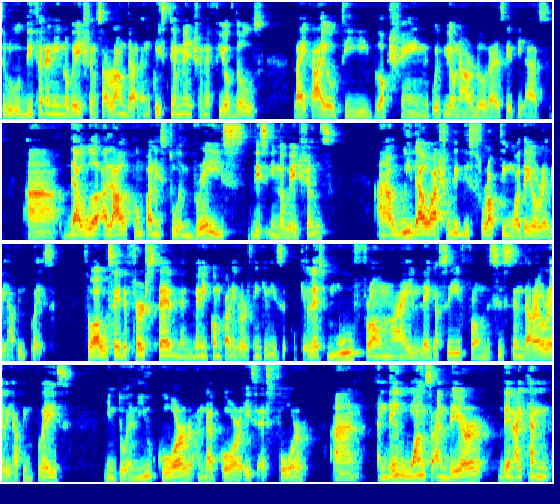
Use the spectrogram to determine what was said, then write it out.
through different innovations around that. And Christian mentioned a few of those like IoT, blockchain with Leonardo that SAP has, uh, that will allow companies to embrace these innovations uh, without actually disrupting what they already have in place. So I would say the first step that many companies are thinking is, okay, let's move from my legacy, from the system that I already have in place, into a new core, and that core is S4. And and then once I'm there, then I can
